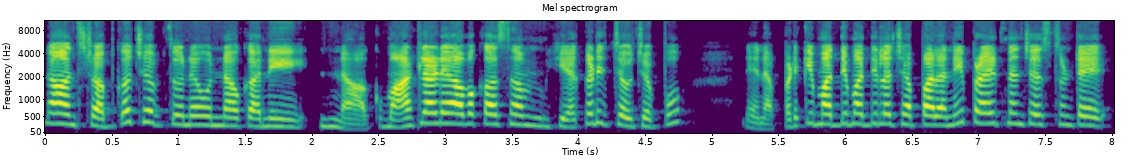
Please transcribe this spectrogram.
నాన్ స్టాప్గా చెప్తూనే ఉన్నావు కానీ నాకు మాట్లాడే అవకాశం ఎక్కడిచ్చావు చెప్పు. నేను మధ్య మధ్యలో చెప్పాలని ప్రయత్నం చేస్తుంటే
